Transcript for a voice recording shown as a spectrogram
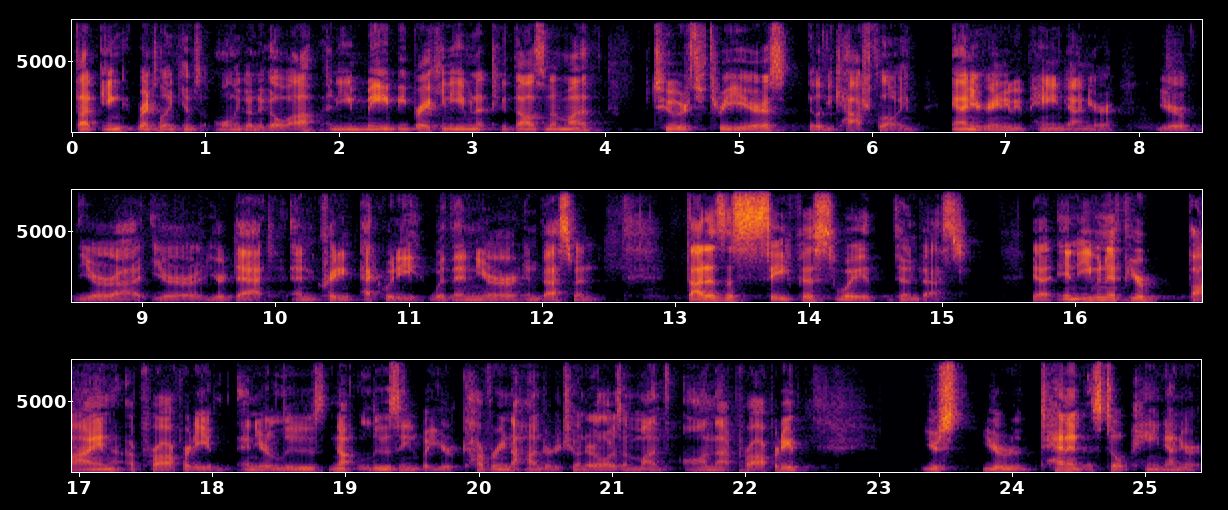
that in, rental income is only going to go up, and you may be breaking even at two thousand a month. Two or three years, it'll be cash flowing, and you're going to be paying down your your your uh, your your debt and creating equity within your investment. That is the safest way to invest. Yeah, and even if you're buying a property and you're lose not losing, but you're covering 100 or 200 dollars a month on that property, your your tenant is still paying down your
